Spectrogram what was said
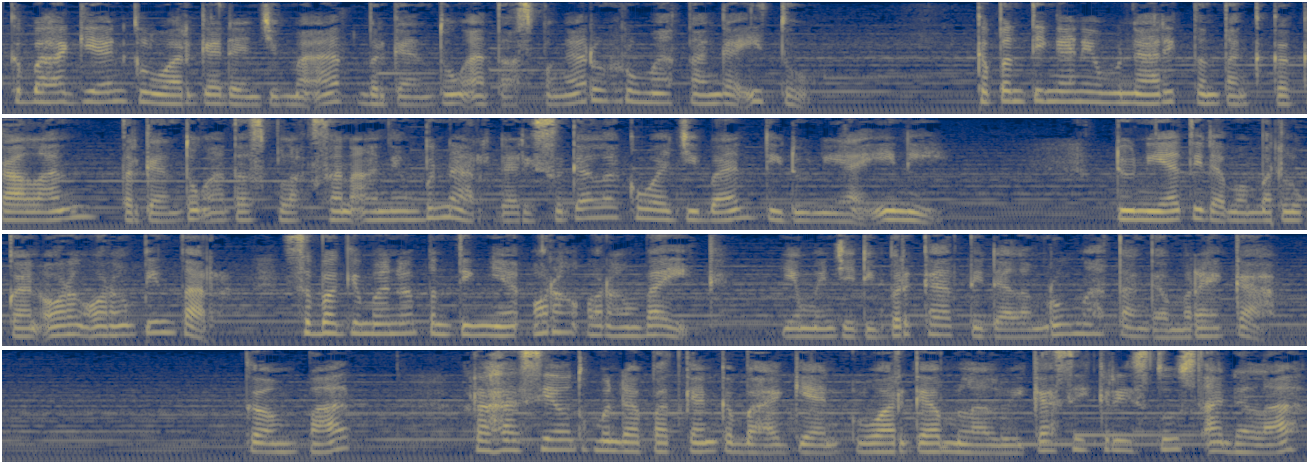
Kebahagiaan keluarga dan jemaat bergantung atas pengaruh rumah tangga itu. Kepentingan yang menarik tentang kekekalan tergantung atas pelaksanaan yang benar dari segala kewajiban di dunia ini. Dunia tidak memerlukan orang-orang pintar, sebagaimana pentingnya orang-orang baik yang menjadi berkat di dalam rumah tangga mereka. Keempat, rahasia untuk mendapatkan kebahagiaan keluarga melalui kasih Kristus adalah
